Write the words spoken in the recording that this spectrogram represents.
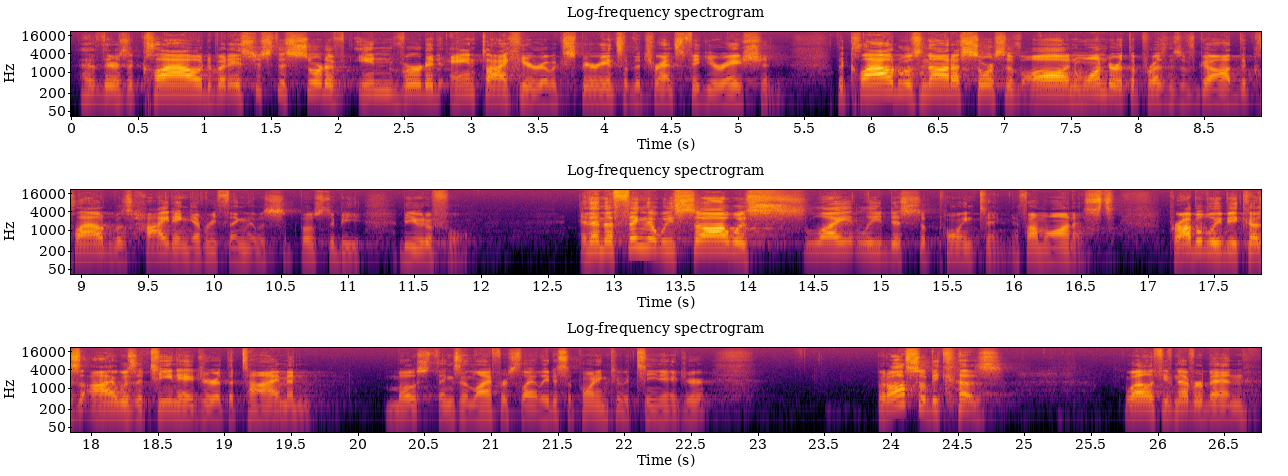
uh, there's a cloud, but it's just this sort of inverted anti hero experience of the Transfiguration. The cloud was not a source of awe and wonder at the presence of God, the cloud was hiding everything that was supposed to be beautiful. And then the thing that we saw was slightly disappointing, if I'm honest. Probably because I was a teenager at the time, and most things in life are slightly disappointing to a teenager. But also because, well, if you've never been,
